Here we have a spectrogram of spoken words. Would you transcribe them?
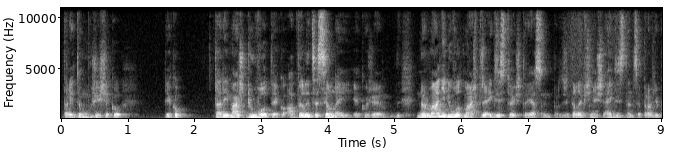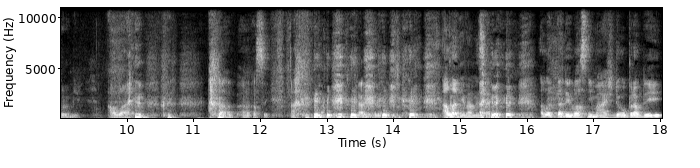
Tady to můžeš jako, jako tady máš důvod jako, a velice silný. Jakože normálně důvod máš, protože existuješ, to je jasný, protože to je lepší než existence pravděpodobně. Ale, Asi. ale, ale tady vlastně máš doopravdy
